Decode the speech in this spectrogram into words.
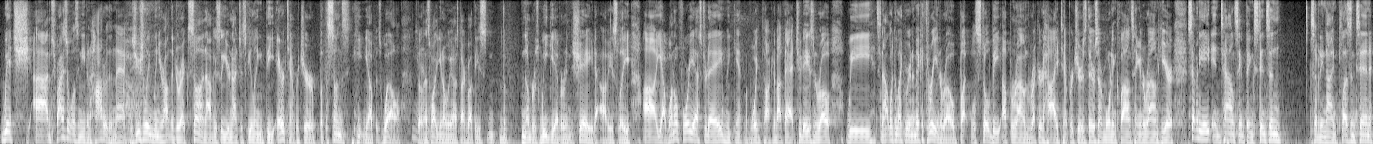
which uh, I'm surprised it wasn't even hotter than that because usually when you're out in the direct sun, obviously you're not just feeling the air temperature, but the sun's heating you up as well. Yeah. So that's why you know we always talk about these the numbers we give are in the shade, obviously. Uh, yeah, 104 yesterday. We can't avoid talking about that. Two days in a row. We it's not looking like we're going to make it three in a row, but we'll still be up around record high temperatures. There's our morning clouds hanging around here. 78 in town. Same thing, Stinson. 79 Pleasanton.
